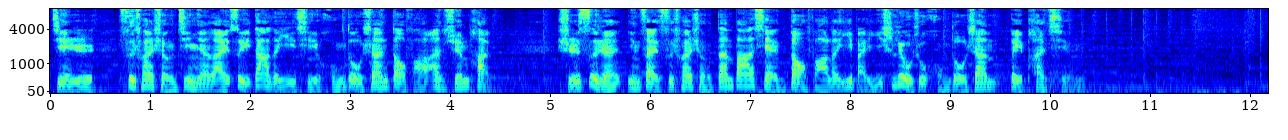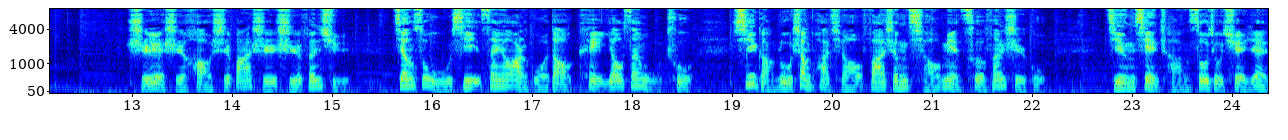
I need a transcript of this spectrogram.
近日，四川省近年来最大的一起红豆杉盗伐案宣判。十四人因在四川省丹巴县盗伐了一百一十六株红豆杉被判刑。十月十号十八时十分许，江苏无锡三幺二国道 K 幺三五处西港路上跨桥发生桥面侧翻事故，经现场搜救确认，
